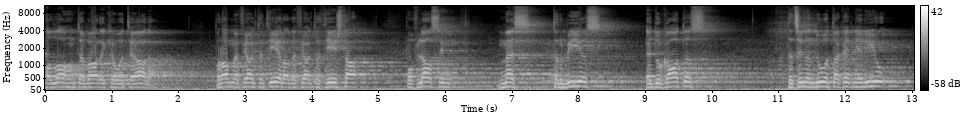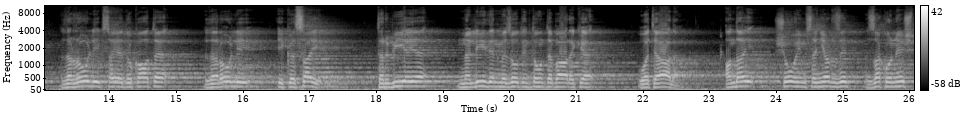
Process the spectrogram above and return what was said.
Allahun tebareke ve teala. Pra me fjalë të tjera dhe fjalë të thjeshta, po flasim mes terbijes, edukatës të cilën duhet ta ketë njeriu dhe roli i kësaj edukate dhe roli i kësaj terbijeje në lidhjen me Zotin tonë tebareke ve teala. Andaj shohim se njerëzit zakonisht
